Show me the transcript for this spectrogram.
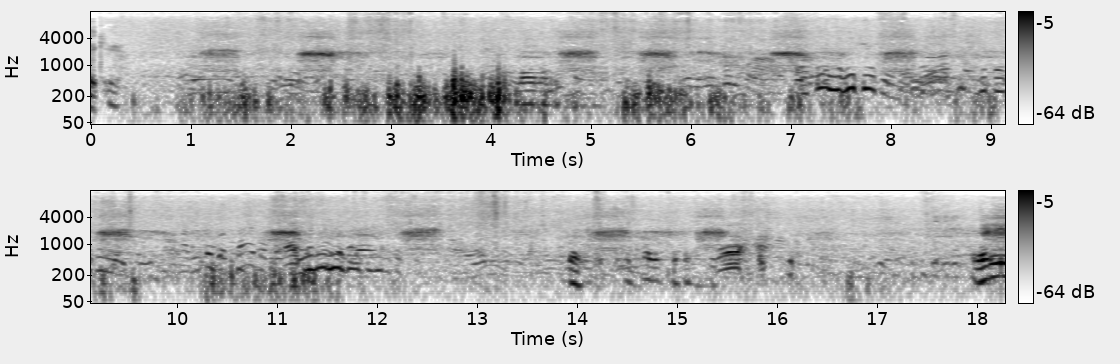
देखिए। रेडी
